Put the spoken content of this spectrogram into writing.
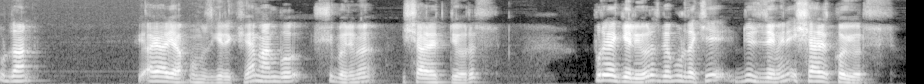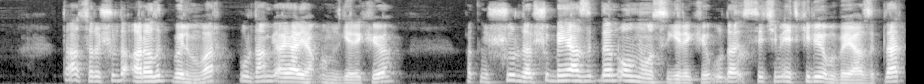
Buradan bir ayar yapmamız gerekiyor. Hemen bu şu bölümü işaretliyoruz. Buraya geliyoruz ve buradaki düzlemine işaret koyuyoruz. Daha sonra şurada aralık bölümü var. Buradan bir ayar yapmamız gerekiyor. Bakın şurada şu beyazlıkların olmaması gerekiyor. Burada seçimi etkiliyor bu beyazlıklar.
